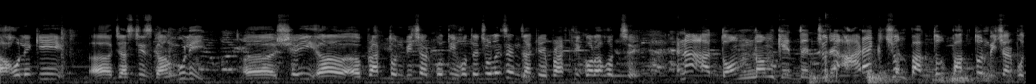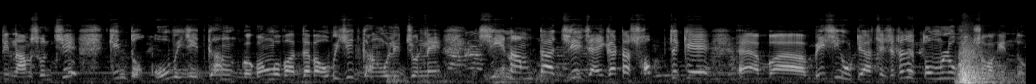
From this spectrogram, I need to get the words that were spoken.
তাহলে কি জাস্টিস গাঙ্গুলি সেই প্রাক্তন বিচারপতি হতে চলেছেন যাকে প্রার্থী করা হচ্ছে। না, দমদম কেন্দ্রের জুড়ে আর একজন প্রাক্তন বিচারপতির নাম শুনছি, কিন্তু অভিজিৎ গঙ্গোপাধ্যায় বা অভিজিৎ গাঙ্গুলির জন্য যে নামটা, যে জায়গাটা সব থেকে বেশি উঠে আসছে সেটা হচ্ছে তমলুক লোকসভা কেন্দ্র।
